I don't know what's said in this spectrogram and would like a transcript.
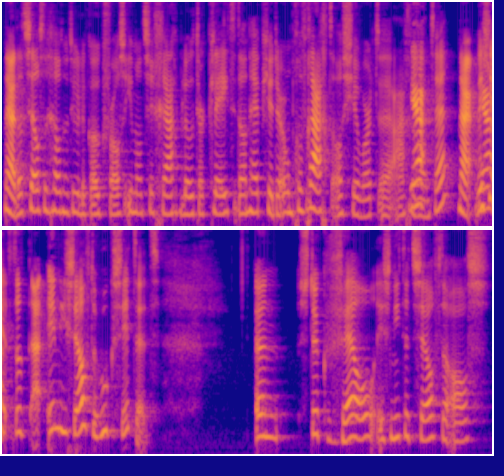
Nou, ja, datzelfde geldt natuurlijk ook voor als iemand zich graag bloter kleedt. Dan heb je erom gevraagd als je wordt aangerand. Hè? Nou, weet je, dat, eh, in diezelfde hoek zit het. Een stuk vel is niet hetzelfde als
